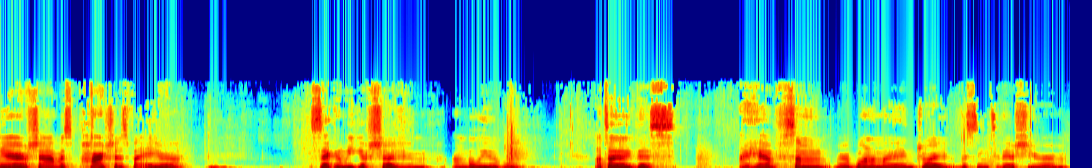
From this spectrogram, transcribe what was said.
Year of Shabbos, Parshas Va'era. Second week of Shovim. Unbelievable. I'll tell you like this. I have some Rabbanim I enjoy listening to their shiurim.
